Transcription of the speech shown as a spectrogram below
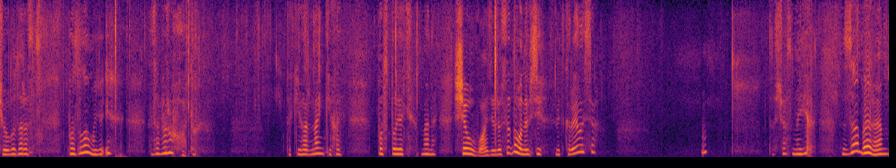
Нічого. Зараз позламую і заберу хату. Такі гарненькі, хай постоять в мене ще у вазі. Вже все одно вони всі відкрилися. То зараз ми їх заберемо.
